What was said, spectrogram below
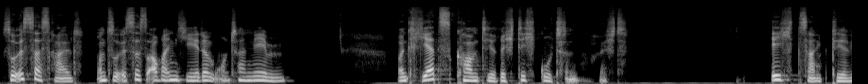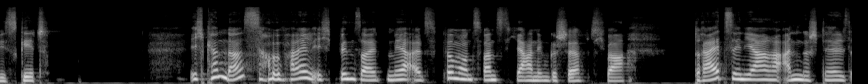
So ist das halt. Und so ist es auch in jedem Unternehmen. Und jetzt kommt die richtig gute Nachricht. Ich zeige dir, wie es geht. Ich kann das, weil ich bin seit mehr als 25 Jahren im Geschäft. Ich war 13 Jahre angestellt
